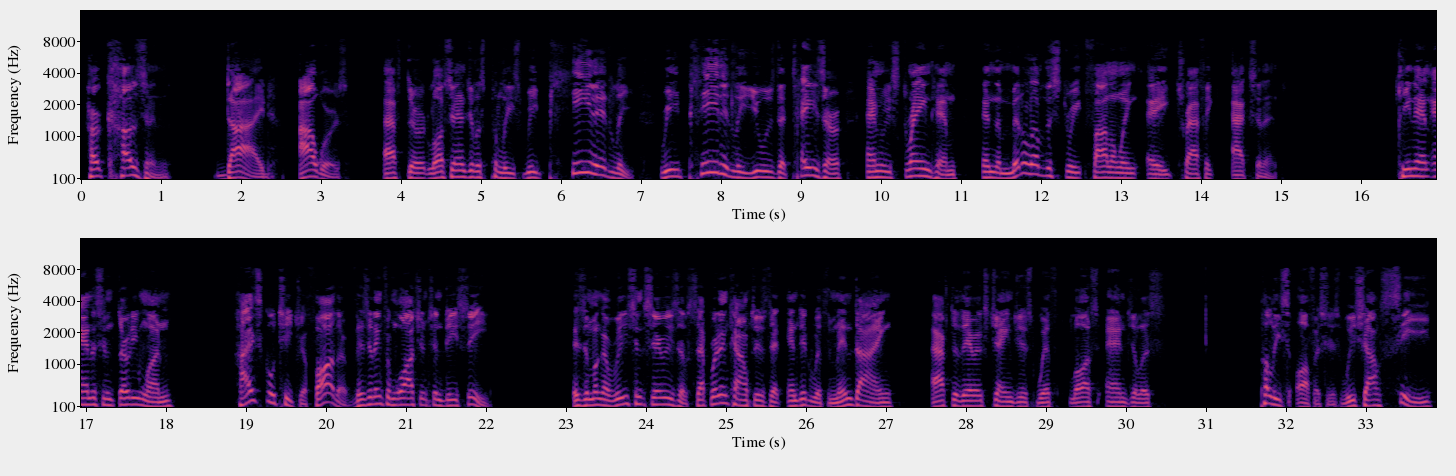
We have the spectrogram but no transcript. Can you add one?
Her cousin died hours after Los Angeles police repeatedly, repeatedly used a taser and restrained him in the middle of the street following a traffic accident. Keenan Anderson, 31, high school teacher, father, visiting from Washington, D.C., is among a recent series of separate encounters that ended with men dying after their exchanges with Los Angeles police officers. We shall see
